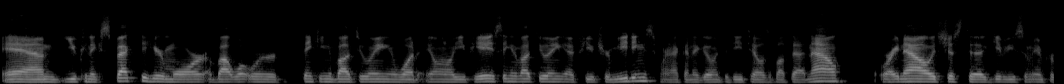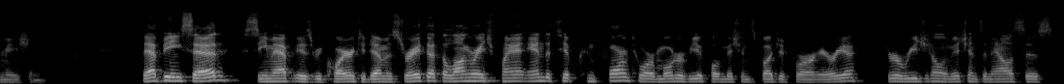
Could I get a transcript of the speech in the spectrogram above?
And you can expect to hear more about what we're thinking about doing and what Illinois EPA is thinking about doing at future meetings. We're not going to go into details about that now. Right now, it's just to give you some information. That being said, CMAP is required to demonstrate that the long-range plan and the tip conform to our motor vehicle emissions budget for our area through a regional emissions analysis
